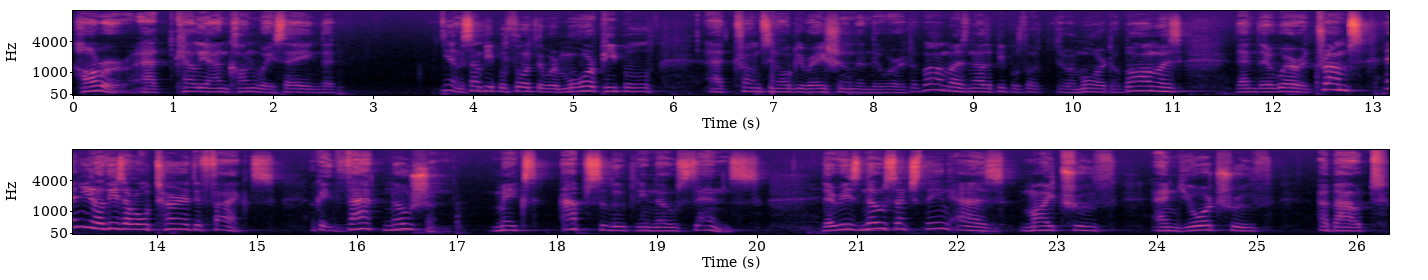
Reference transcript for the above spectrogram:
horror at Kellyanne Conway saying that, you know, some people thought there were more people at Trump's inauguration than there were at Obama's, and other people thought there were more at Obama's than there were at Trump's. And you know, these are alternative facts. Okay, that notion makes absolutely no sense. There is no such thing as my truth and your truth about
